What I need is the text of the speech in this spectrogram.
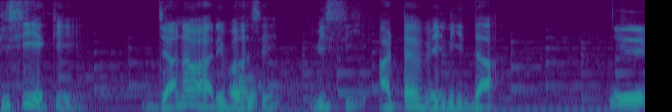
විසි එකේ ජනවාරි මාසේ විසි අටවෙනිදා ඒ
